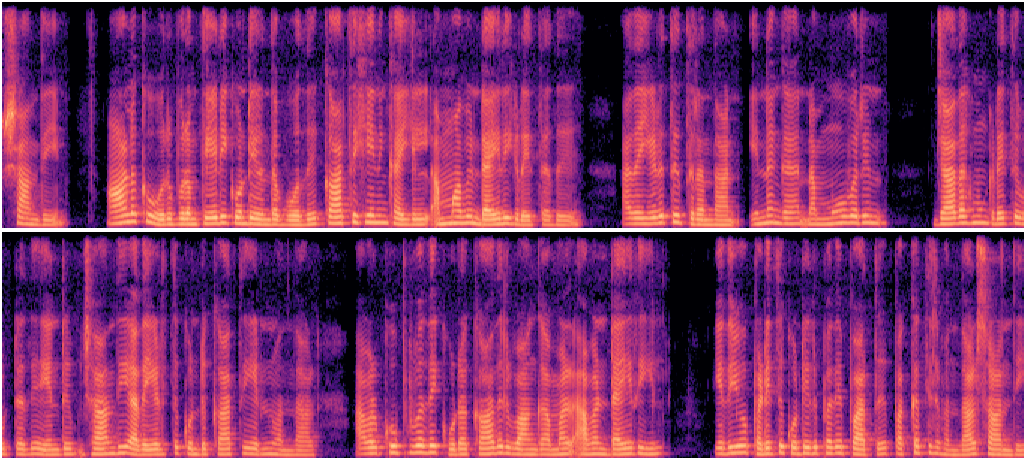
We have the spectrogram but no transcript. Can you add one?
சாந்தி ஆளுக்கு ஒருபுறம் தேடிக்கொண்டு இருந்தபோது கார்த்திகேயனின் கையில் அம்மாவின் டைரி கிடைத்தது. அதை எடுத்து திறந்தான். என்னங்க நம் மூவரின் ஜாதகமும் கிடைத்து விட்டது என்று சாந்தி அதை எடுத்துக்கொண்டு கார்த்திகேயன் வந்தாள். அவள் கூப்பிடுவதை கூட காதில் வாங்காமல் அவன் டைரியில் எதையோ படித்துக் கொண்டிருப்பதைப் பார்த்து பக்கத்தில் வந்தாள் சாந்தி.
